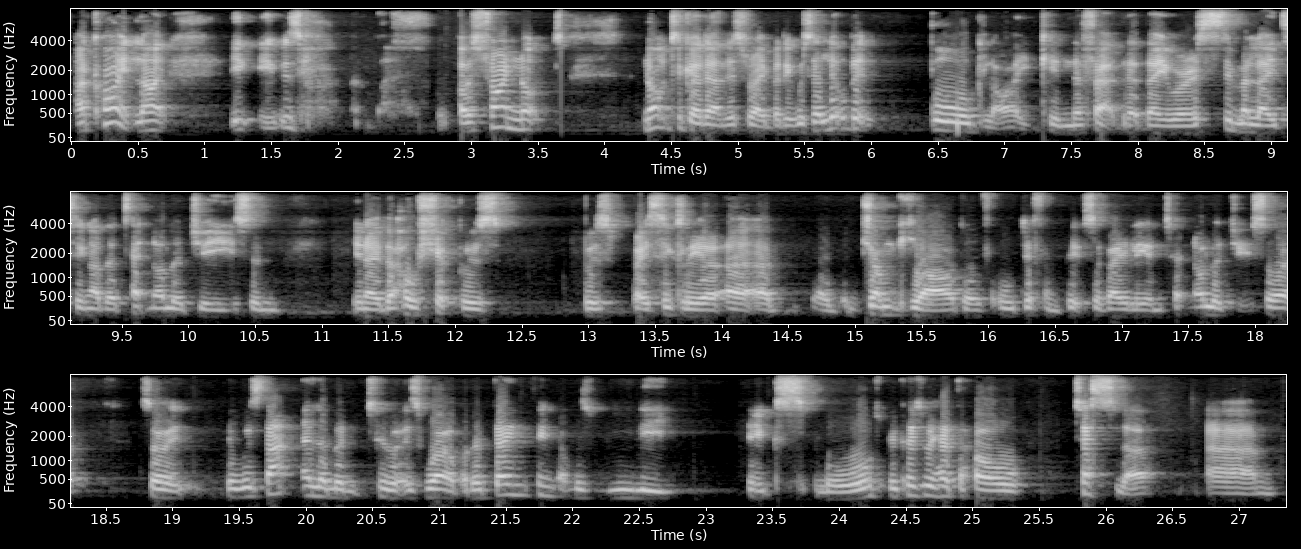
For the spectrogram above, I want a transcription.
I quite like it, it was. I was trying not not to go down this road, but it was a little bit Borg-like in the fact that they were assimilating other technologies, and you know the whole ship was was basically a, a, a junkyard of all different bits of alien technology. So, so it, there was that element to it as well, but I don't think that was really explored because we had the whole Tesla um,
